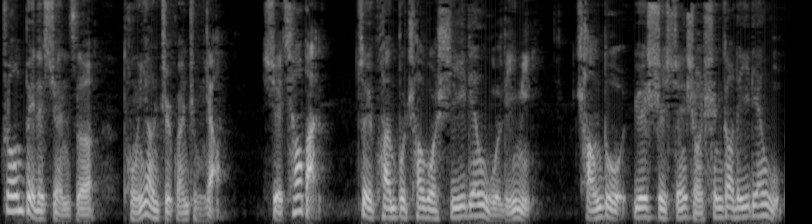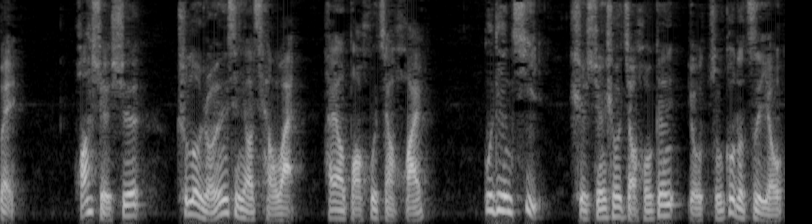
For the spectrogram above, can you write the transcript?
装备的选择同样至关重要。雪橇板最宽不超过十一点五厘米，长度约是选手身高的一点五倍。滑雪靴除了柔韧性要强外，还要保护脚踝。固定器使选手脚后跟有足够的自由，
